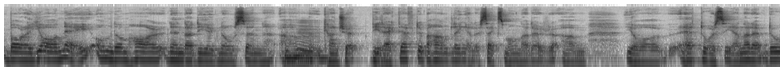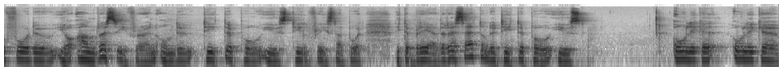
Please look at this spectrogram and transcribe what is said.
bara ja nej om de har den där diagnosen um, kanske direkt efter behandling eller sex månader. Um, ja, ett år senare. Då får du ja, andra siffror än om du tittar på just tillfrisknad på ett lite bredare sätt. Om du tittar på just olika, olika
